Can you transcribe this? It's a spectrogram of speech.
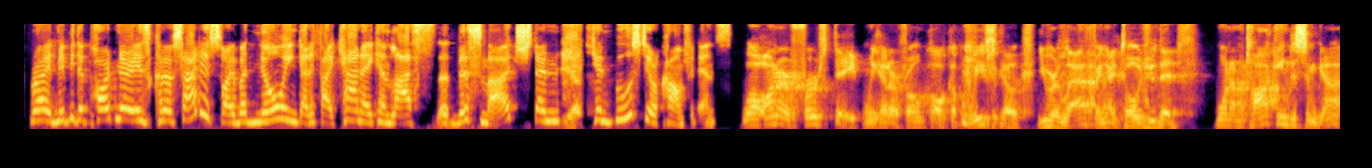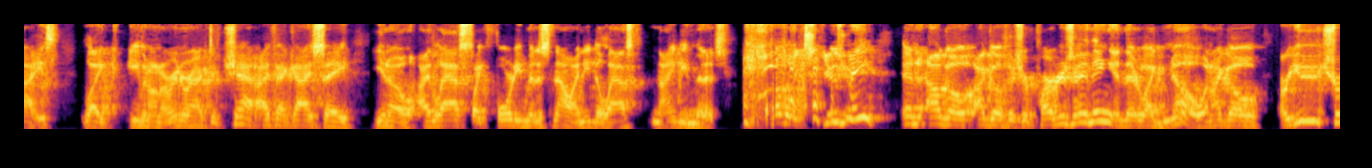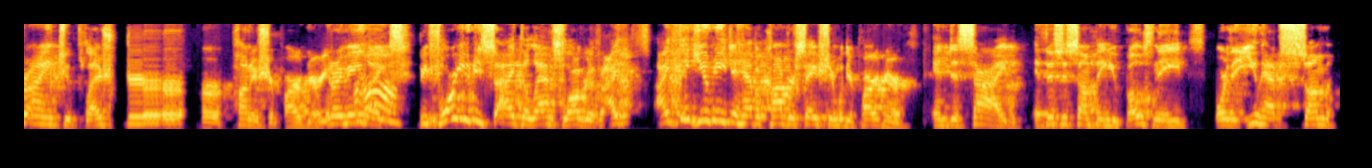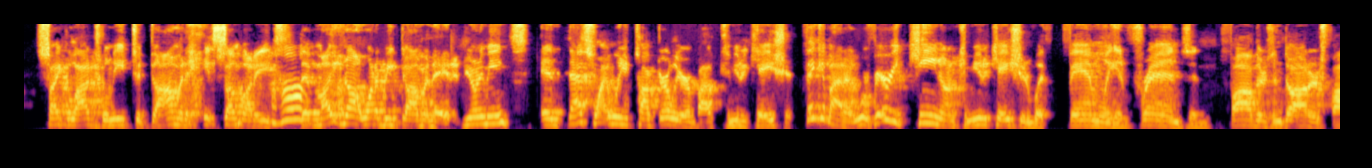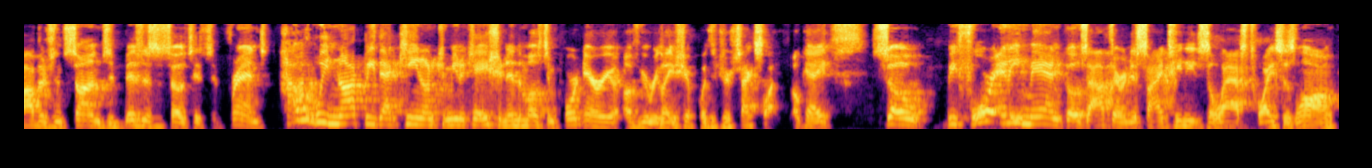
right, maybe the partner is kind of satisfied, but knowing that if I can, I can last uh, this much, then yes. can boost your confidence. Well, on our first date, we had our phone call a couple weeks ago. You were laughing. I told you that when I'm talking to some guys, like even on our interactive chat, I've had guys say, you know, I last like 40 minutes now. I need to last 90 minutes. I'm like, excuse me? And I'll go, I go, has your partner anything? And they're like, no. And I go, are you trying to pleasure or punish your partner? You know what I mean? Uh-huh. Like before you decide to last longer, I, I think you need to have a conversation with your partner and decide if this is something you both need or that you have some psychological need to dominate somebody uh-huh. that might not want to be dominated. You know what I mean? And that's why when you talked earlier about communication, think about it. We're very keen on communication with family and friends and fathers and daughters, fathers and sons, and business associates and friends. How would we not be that keen on communication in the most important area of your relationship, with your sex life? Okay. So before any man goes out there and decides he needs to last twice as long,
